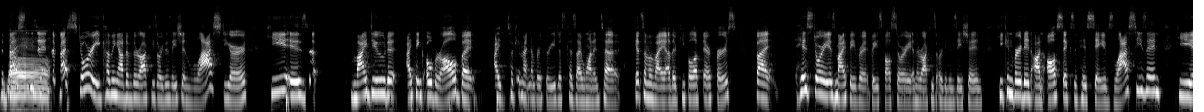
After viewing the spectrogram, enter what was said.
The best uh. season, the best story coming out of the Rockies organization last year. He is my dude, I think, overall, but I took him at number three just because I wanted to get some of my other people up there first. But his story is my favorite baseball story in the Rockies organization. He converted on all six of his saves last season. He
